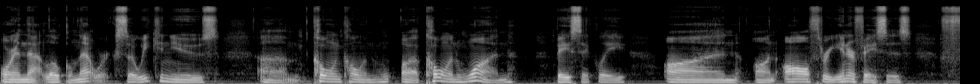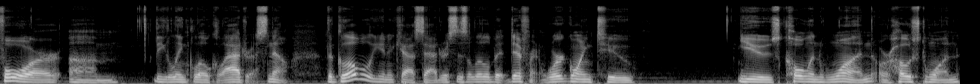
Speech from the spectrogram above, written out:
or in that local network. So we can use um, colon colon uh, colon one basically on on all three interfaces for um, the link local address. Now the global unicast address is a little bit different. We're going to use colon 1 or host 1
